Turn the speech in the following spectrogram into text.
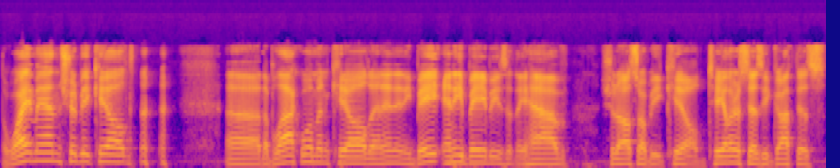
The white man should be killed, uh, the black woman killed, and any ba- any babies that they have should also be killed. Taylor says he got this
